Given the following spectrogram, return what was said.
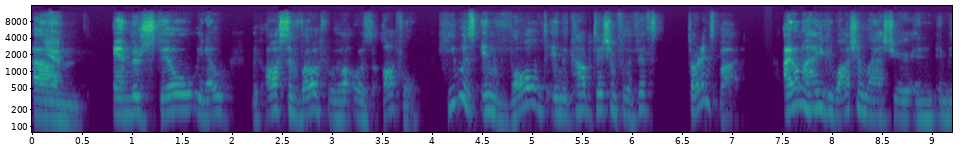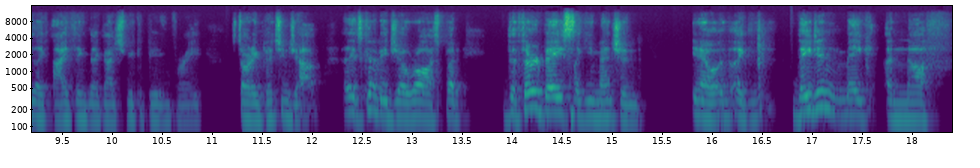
Um, yeah. and there's still, you know, like Austin Voth was, was awful. He was involved in the competition for the fifth starting spot. I don't know how you could watch him last year and, and be like, I think that guy should be competing for a starting pitching job. I think it's going to be Joe Ross, but the third base, like you mentioned, you know, like they didn't make enough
